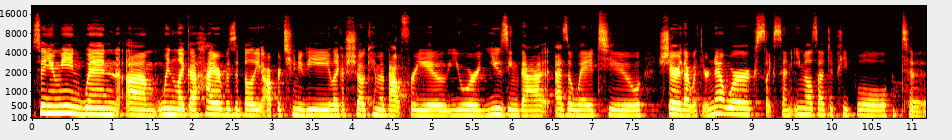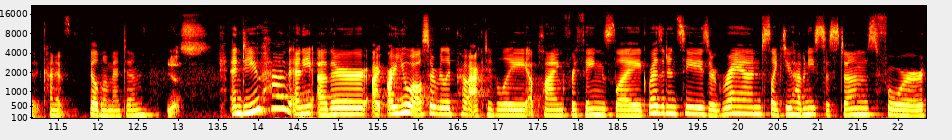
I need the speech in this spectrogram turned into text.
So you mean when um, when like a higher visibility opportunity, like a show came about for you, you were using that as a way to share that with your networks, like send emails out to people to kind of build momentum. Yes. And do you have any other? Are, are you also really proactively applying for things like residencies or grants? Like, do you have any systems for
